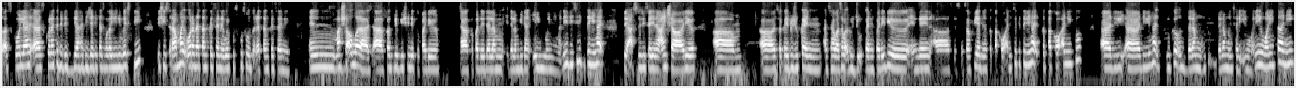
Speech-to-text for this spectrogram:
uh, sekolah uh, sekolah tu dia, dia dijadikan sebagai university which is ramai orang datang ke sana berpusu-pusu untuk datang ke sana. And masya-Allah lah uh, contribution dia kepada uh, kepada dalam dalam bidang ilmu ini. Maknanya di sini kita lihat ya seperti saya Aisyah dia um, Uh, sebagai rujukan uh, sahabat-sahabat rujukan kepada dia. And then uh, Safia dengan ketakwaan. So kita lihat ketakwaan itu uh, di, uh, dilihat juga dalam untuk dalam mencari ilmu. Maknanya wanita ni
